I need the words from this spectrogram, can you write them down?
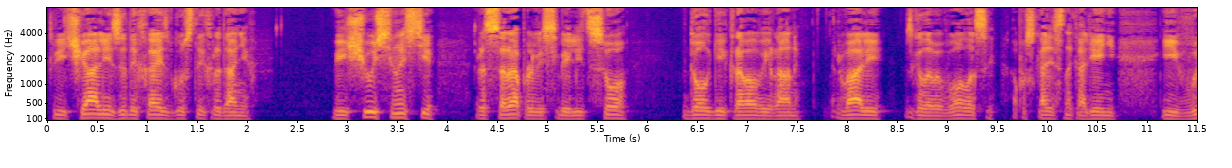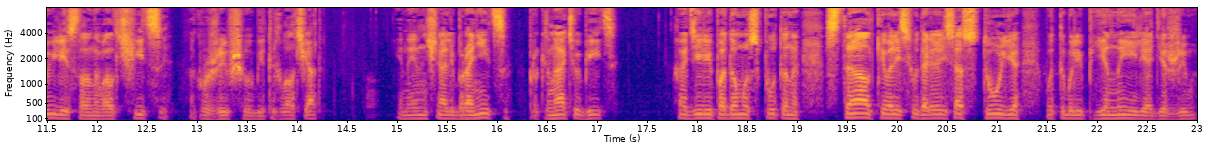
кричали, задыхаясь в густых рыданиях. В бесчувственности расцарапали себе лицо долгие кровавые раны, рвали с головы волосы, опускались на колени и выли, словно волчицы, окружившие убитых волчат. Иные начинали брониться, проклинать убийц. Ходили по дому спутанно, сталкивались, ударялись о стулья, будто были пьяны или одержимы.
